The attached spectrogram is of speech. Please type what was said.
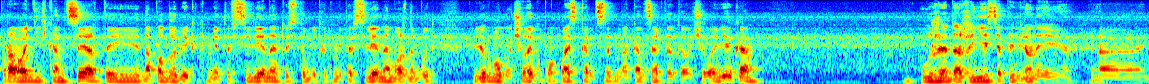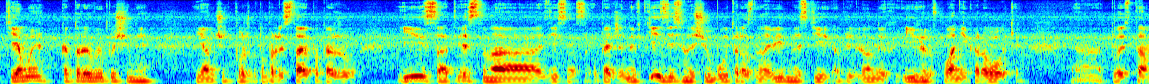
проводить концерты наподобие как метавселенная, то есть это будет как метавселенная, можно будет любому человеку попасть на концерт этого человека. Уже даже есть определенные темы, которые выпущены, я вам чуть позже потом пролистаю, покажу. И, соответственно, здесь у нас, опять же, NFT, здесь у нас еще будут разновидности определенных игр в плане караоке. Э, то есть там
